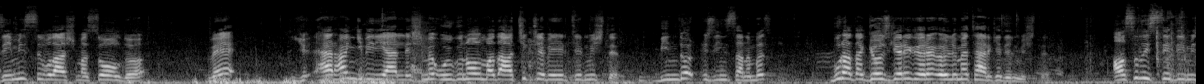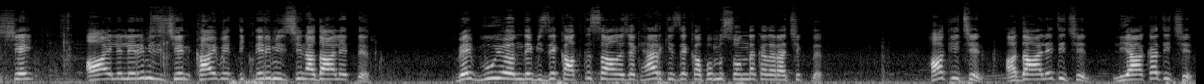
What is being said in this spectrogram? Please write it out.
zemin sıvılaşması olduğu ve herhangi bir yerleşime uygun olmadığı açıkça belirtilmiştir. 1400 insanımız burada göz göre göre ölüme terk edilmiştir. Asıl istediğimiz şey ailelerimiz için, kaybettiklerimiz için adalettir. Ve bu yönde bize katkı sağlayacak herkese kapımız sonuna kadar açıktır. Hak için, adalet için, liyakat için,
